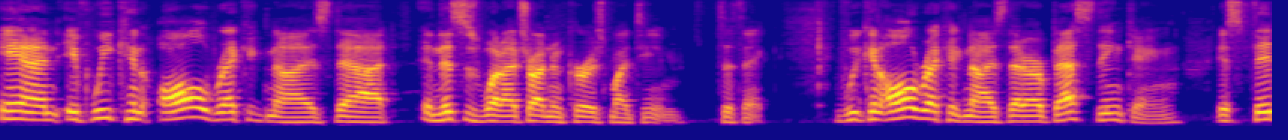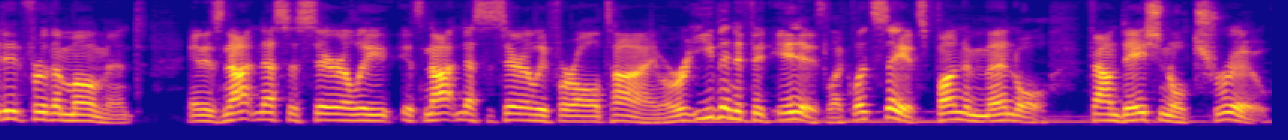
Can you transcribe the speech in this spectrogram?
And if we can all recognize that, and this is what I try to encourage my team to think, if we can all recognize that our best thinking is fitted for the moment and is not necessarily it's not necessarily for all time or even if it is like let's say it's fundamental foundational true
